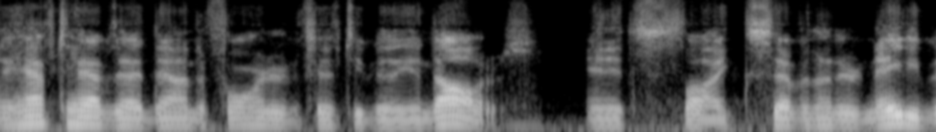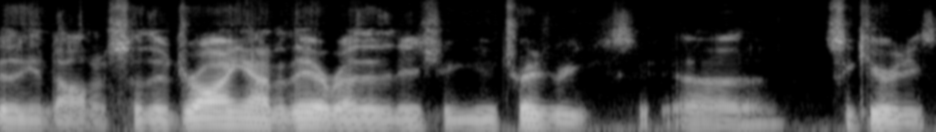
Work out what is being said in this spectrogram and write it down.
they have to have that down to $450 billion. And it's like $780 billion. So they're drawing out of there rather than issuing new Treasury uh, securities.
